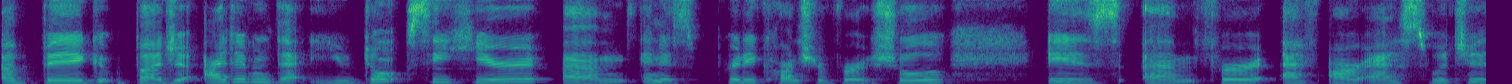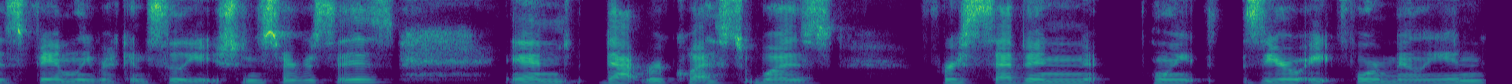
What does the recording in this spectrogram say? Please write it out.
A big budget item that you don't see here, um, and is pretty controversial, is um, for FRS, which is Family Reconciliation Services. And that request was for 7.084 million.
